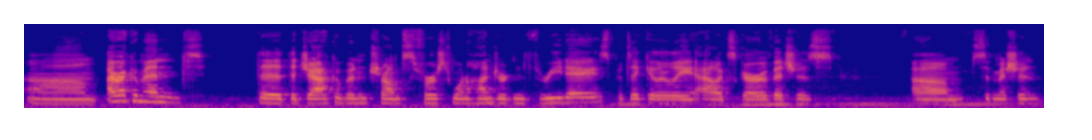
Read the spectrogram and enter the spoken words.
Um, I recommend the the Jacobin Trump's first 103 days, particularly Alex Gourevitch's um, submission.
